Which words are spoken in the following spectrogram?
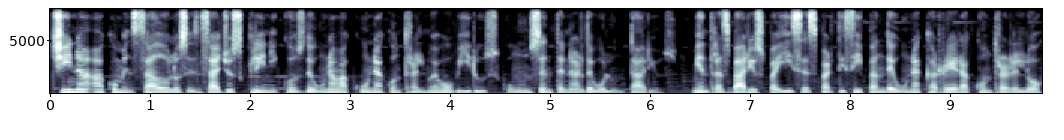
China ha comenzado los ensayos clínicos de una vacuna contra el nuevo virus con un centenar de voluntarios, mientras varios países participan de una carrera contrarreloj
